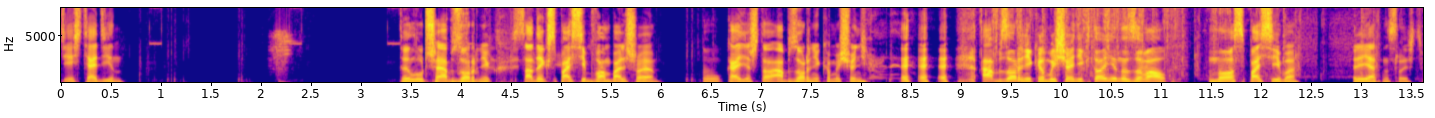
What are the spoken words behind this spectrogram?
10-1. Ты лучший обзорник. Садык, спасибо вам большое. Ну, конечно, обзорником еще не... обзорником еще никто не называл. Но спасибо. Приятно слышать.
